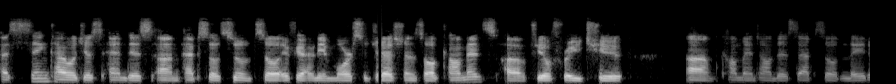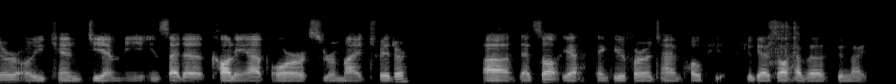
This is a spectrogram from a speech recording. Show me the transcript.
I think I will just end this um, episode soon. So if you have any more suggestions or comments, uh, feel free to um, comment on this episode later, or you can DM me inside the Callin app or through my Twitter. Uh, that's all. Yeah, thank you for your time. Hope you, you guys all have a good night.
